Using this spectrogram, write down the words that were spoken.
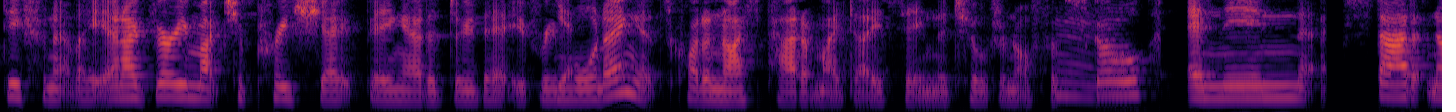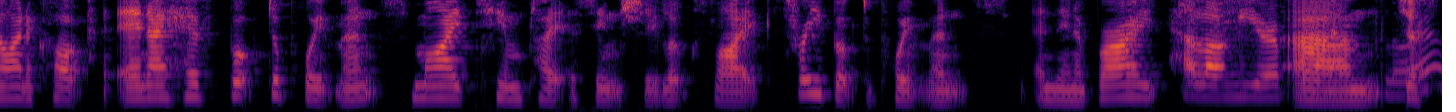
Definitely. And I very much appreciate being able to do that every yeah. morning. It's quite a nice part of my day seeing the children off at mm. school and then start at nine o'clock. And I have booked appointments. My template essentially looks like three booked appointments and then a break. How long are your appointments? Um, just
